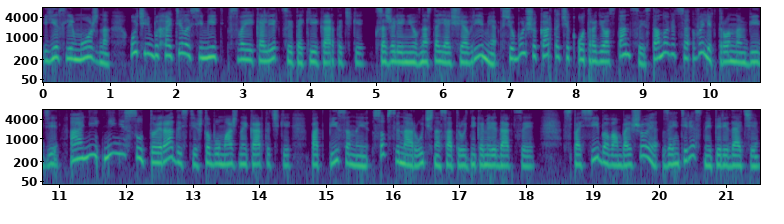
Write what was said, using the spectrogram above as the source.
Если можно, очень бы хотелось иметь в своей коллекции такие карточки. К сожалению, в настоящее время все больше карточек от радиостанций становится в электронном виде, а они не несут той радости, что бумажные карточки, подписанные собственноручно сотрудниками редакции. Спасибо вам большое за интересные передачи.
